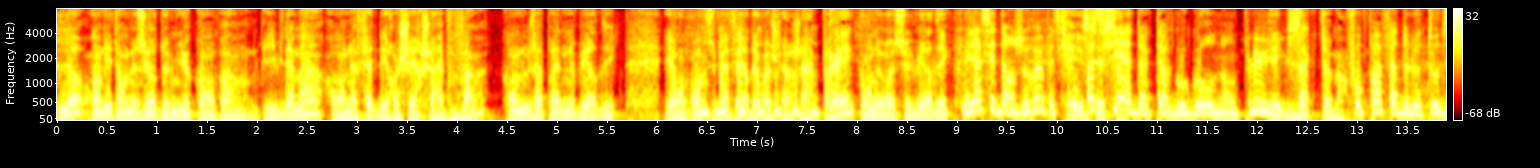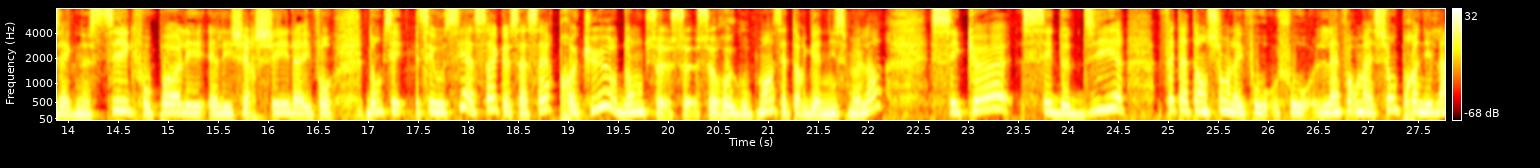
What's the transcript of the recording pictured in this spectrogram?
là, on est en mesure de mieux comprendre. Puis évidemment, on a fait des recherches avant qu'on nous apprenne le verdict et on continue à faire des recherches après qu'on a reçu le verdict. Mais là, c'est dangereux parce qu'il faut pas se fier à Dr Google non plus. Exactement. Faut pas faire de l'autodiagnostic, faut pas aller, aller chercher là, il faut Donc c'est c'est aussi à ça que ça sert procure donc ce, ce, ce regroupement cet organisme là, c'est que c'est de dire faites attention là, il faut faut l'information prenez-la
